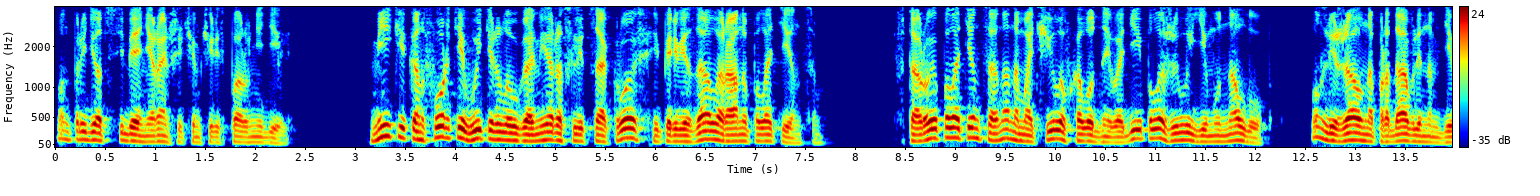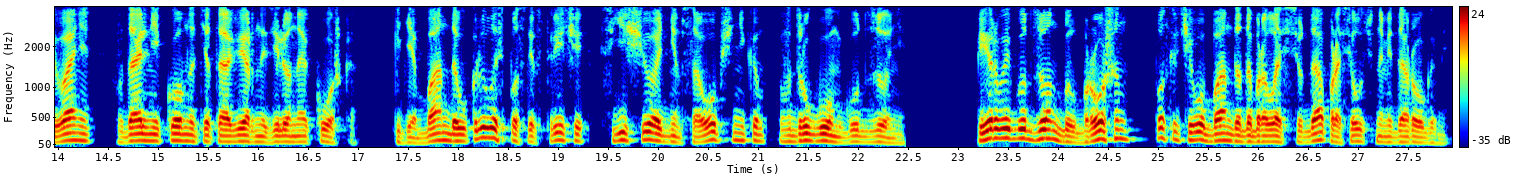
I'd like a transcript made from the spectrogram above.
Он придет в себя не раньше, чем через пару недель». Микки Конфорти вытерла у Гомера с лица кровь и перевязала рану полотенцем. Второе полотенце она намочила в холодной воде и положила ему на лоб. Он лежал на продавленном диване, в дальней комнате таверны «Зеленая кошка», где банда укрылась после встречи с еще одним сообщником в другом гудзоне. Первый гудзон был брошен, после чего банда добралась сюда проселочными дорогами.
